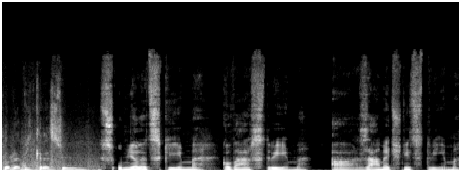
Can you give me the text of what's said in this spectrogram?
podle výkresů. S uměleckým kovářstvím a zámečnictvím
